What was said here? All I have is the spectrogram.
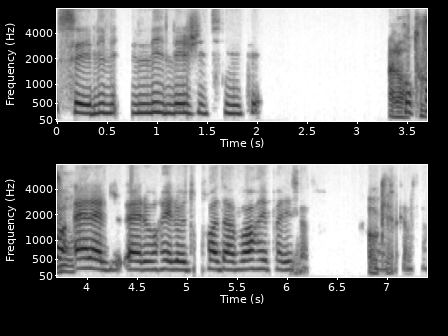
c'est l'illégitimité. Alors, Pourquoi toujours, elle, elle, aurait le droit d'avoir et pas les autres? ok. comme ça.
